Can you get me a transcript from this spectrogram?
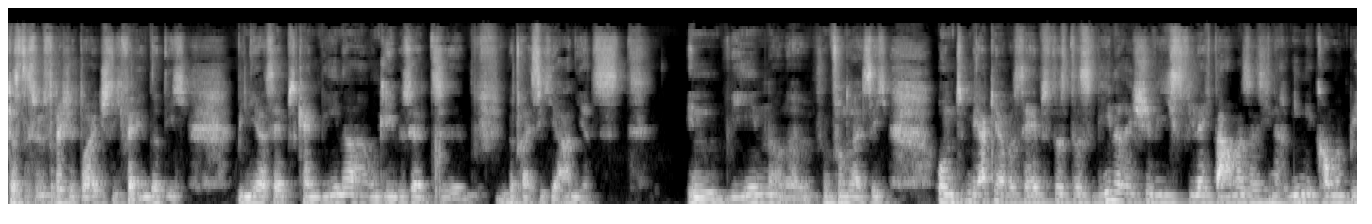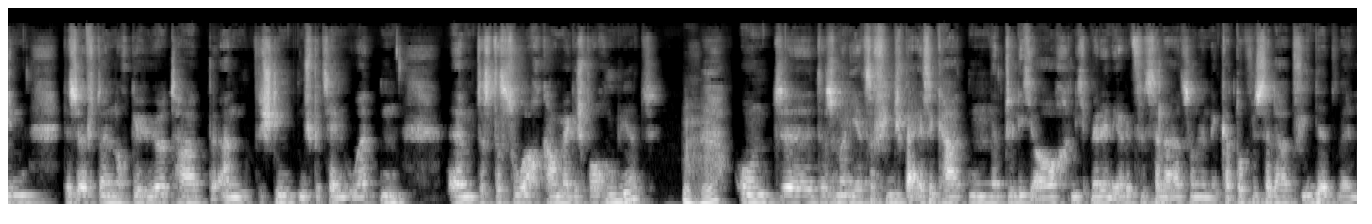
dass das österreichische Deutsch sich verändert. Ich bin ja selbst kein Wiener und lebe seit äh, über 30 Jahren jetzt in Wien oder 35 und merke aber selbst, dass das Wienerische, wie ich es vielleicht damals, als ich nach Wien gekommen bin, des Öfteren noch gehört habe an bestimmten speziellen Orten, ähm, dass das so auch kaum mehr gesprochen wird. Mhm. Und äh, dass man jetzt auf vielen Speisekarten natürlich auch nicht mehr den Erdäpfelsalat, sondern den Kartoffelsalat findet, weil,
